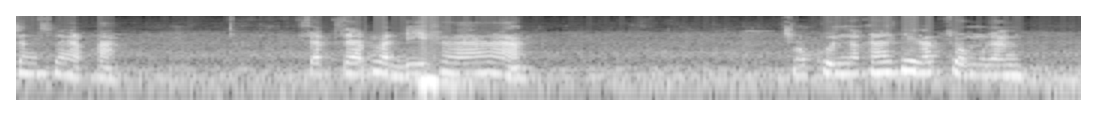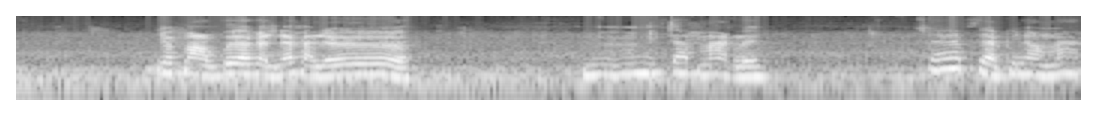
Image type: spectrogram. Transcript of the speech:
จังแสบค่ะแสบแสบสวัสดีค่ะ ขอบคุณนะคะที่รับชมกัน อย่าเป่าเบื่อกันนะค่ะเลยอืมแซ่บมากเลยแซ่บแซ่บพี่น้องมาก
